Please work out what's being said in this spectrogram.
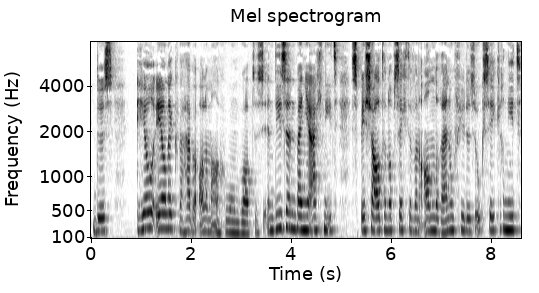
Dus heel eerlijk, we hebben allemaal gewoon wat. Dus in die zin ben je echt niet speciaal ten opzichte van anderen. En hoef je dus ook zeker niet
